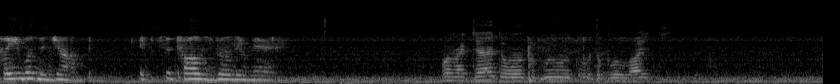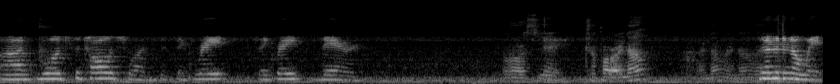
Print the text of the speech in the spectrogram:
Tell you when to jump. It's the tallest building there. One right there, the one with the blue with the, with the blue lights. Uh, well, it's the tallest one. It's like right, it's like right there. Oh, I see. Okay. Jump out right now. Right now, right now. No, Right no, no, wait.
